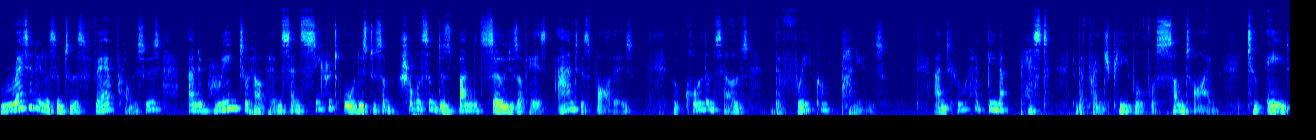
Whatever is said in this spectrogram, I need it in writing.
readily listened to his fair promises, and agreeing to help him, sent secret orders to some troublesome disbanded soldiers of his and his father's, who called themselves the Free Companions, and who had been a pest the French people for some time to aid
